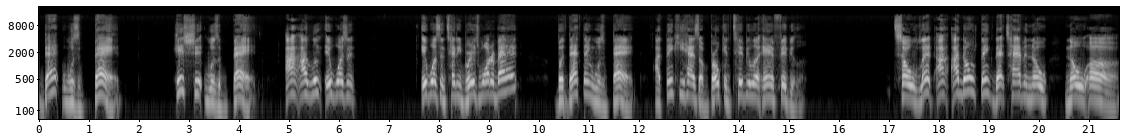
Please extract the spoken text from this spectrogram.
That was bad. His shit was bad. I I look it wasn't it wasn't Teddy Bridgewater bad, but that thing was bad. I think he has a broken tibia and fibula. So let I I don't think that's having no no uh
